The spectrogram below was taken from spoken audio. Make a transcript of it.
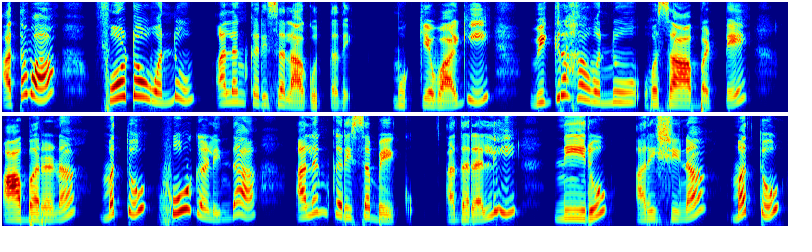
ಅಥವಾ ಫೋಟೋವನ್ನು ಅಲಂಕರಿಸಲಾಗುತ್ತದೆ. ಮುಖ್ಯವಾಗಿ ವಿಗ್ರಹವನ್ನು ಹೊಸ ಬಟ್ಟೆ, ಆಭರಣ ಮತ್ತು ಹೂಗಳಿಂದ ಅಲಂಕರಿಸಬೇಕು. ಅದರಲ್ಲಿ ನೀರು, ಅರಿಶಿಣ ಮತ್ತು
